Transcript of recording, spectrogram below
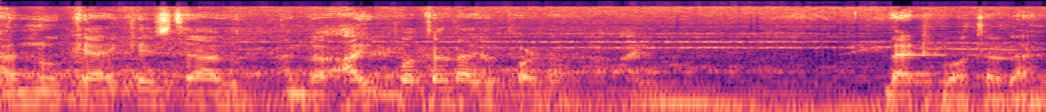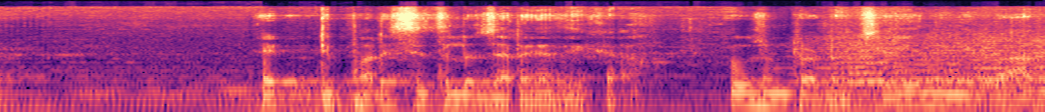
అని నువ్వు కేకేస్తే ఆగు. అయిపోతాడా ఆగిపోతాడా? ఆగిపోడా? దాటిపోతాడా ఎట్టి పరిస్థితుల్లో జరగదు ఇక. కూర్చుంటాడు వచ్చి నీ బాధ?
